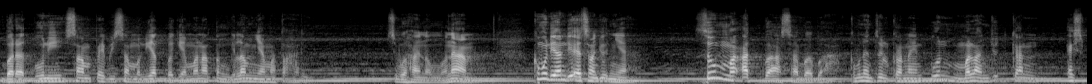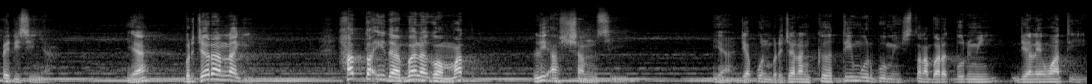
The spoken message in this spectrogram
barat bumi sampai bisa melihat bagaimana tenggelamnya matahari. Subhanallah. Nah, kemudian di ayat selanjutnya, summa atba sababa. Kemudian Zulkarnain pun melanjutkan ekspedisinya. Ya, berjalan lagi. Hatta idza balagha mat li asyamsi. Ya, dia pun berjalan ke timur bumi. Setelah barat bumi dia lewati.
